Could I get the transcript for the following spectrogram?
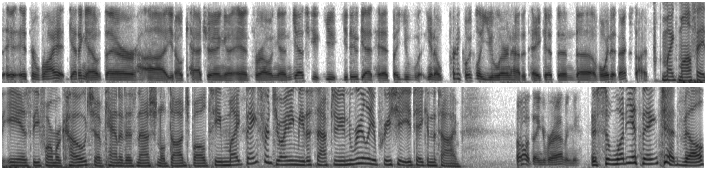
it, it's a riot getting out there, uh, you know, catching and throwing. And yes, you, you you do get hit, but you you know, pretty quickly you learn how to take it and uh, avoid it next time. Mike Moffatt is the former coach of Canada's national dodgeball team. Mike, thanks for joining me this afternoon. Really appreciate you taking the time. Oh, thank you for having me. So, what do you think, Chedville?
